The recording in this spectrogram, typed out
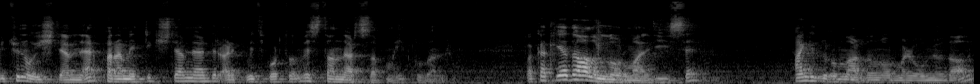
bütün o işlemler parametrik işlemlerdir. Aritmetik ortalama ve standart sapmayı kullanır. Fakat ya dağılım normal değilse, hangi durumlarda normal olmuyor dağılım?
